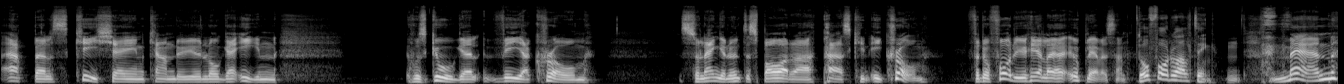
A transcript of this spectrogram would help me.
Apples Keychain kan du ju logga in hos Google via Chrome. Så länge du inte sparar passkeyn i Chrome. För då får du ju hela upplevelsen. Då får du allting. Men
